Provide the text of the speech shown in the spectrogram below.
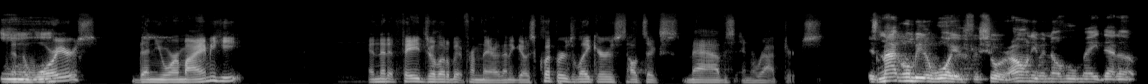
then mm-hmm. the Warriors, then your Miami Heat. And then it fades a little bit from there. Then it goes Clippers, Lakers, Celtics, Mavs, and Raptors. It's not going to be the Warriors for sure. I don't even know who made that up.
